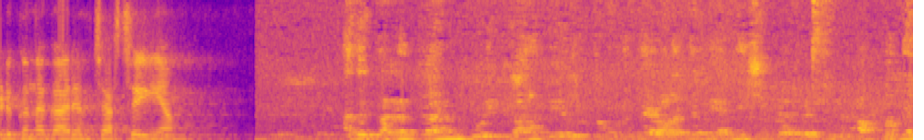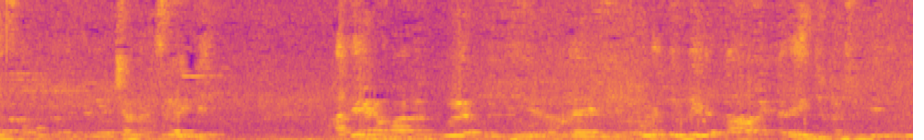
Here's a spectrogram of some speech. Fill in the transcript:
എടുക്കുന്ന കാര്യം ചർച്ച ചെയ്യാം. അത് തകർക്കാനും പൊളിക്കാനും നേതൃത്വം കൊടുത്ത അന്വേഷിക്കാൻ പറ്റും. അപ്പം തന്നെ നമുക്ക് അതിന്റെ ലക്ഷ്യം മനസ്സിലായില്ലേ? അദ്ദേഹമാണ് നമ്മുടെ ഈ തുള്ളി എല്ലാ അറേഞ്ച്മെന്റ്സും ചെയ്തത്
